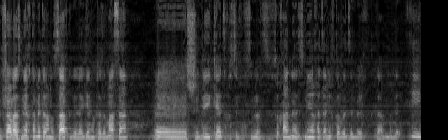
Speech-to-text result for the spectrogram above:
אפשר להזניח את המטר הנוסף כדי להגיע למרכז המסה אה, שלי, כי היה צריך להוסיף לשים לב אחד, נזניח את זה, נכתוב את זה בכתב מדעי.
